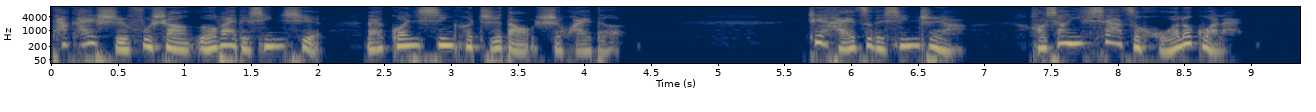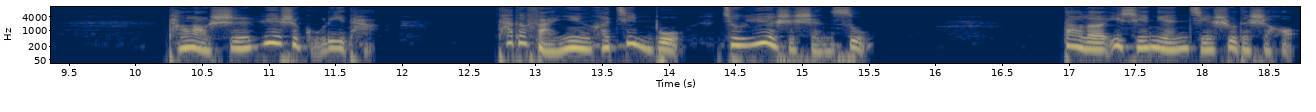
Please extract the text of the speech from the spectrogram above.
他开始付上额外的心血来关心和指导史怀德。这孩子的心智啊，好像一下子活了过来。唐老师越是鼓励他，他的反应和进步就越是神速。到了一学年结束的时候。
